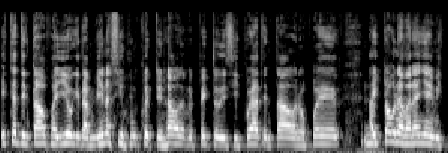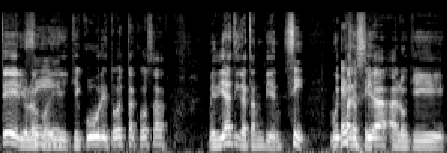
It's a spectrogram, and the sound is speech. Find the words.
este atentado fallido que también ha sido muy cuestionado de respecto de si fue atentado o no fue, hay toda una maraña de misterio loco, Sí. que cubre toda esta cosa mediática también, Sí. muy parecida a lo que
